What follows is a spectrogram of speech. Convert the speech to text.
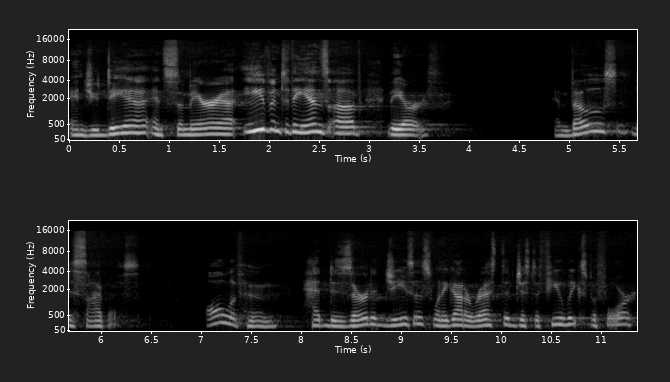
and Judea and Samaria, even to the ends of the earth. And those disciples, all of whom had deserted Jesus when he got arrested just a few weeks before,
